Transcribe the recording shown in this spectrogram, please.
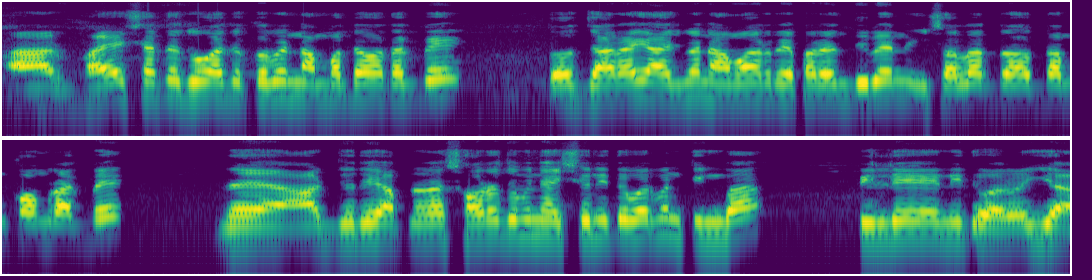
আর ভাইয়ের সাথে যোগাযোগ করবেন, নাম্বার দেওয়া থাকবে। তো যারাই আসবেন, আমার রেফারেন্স দিবেন ইনশাল্লাহ দাম কম রাখবে। আর যদি আপনারা সরজমিনে এসে নিতে পারবেন কিংবা ফিল্ডে নিতে পারবেন, ইয়া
